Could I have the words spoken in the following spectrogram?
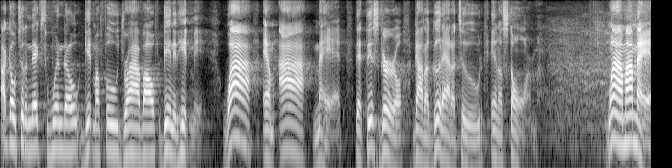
I go to the next window, get my food, drive off, then it hit me. Why am I mad that this girl got a good attitude in a storm? Why am I mad?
